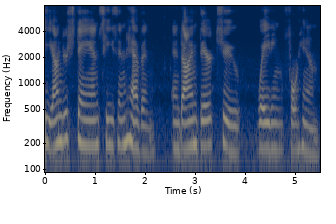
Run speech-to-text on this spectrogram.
He understands he's in heaven, and I'm there too, waiting for him.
